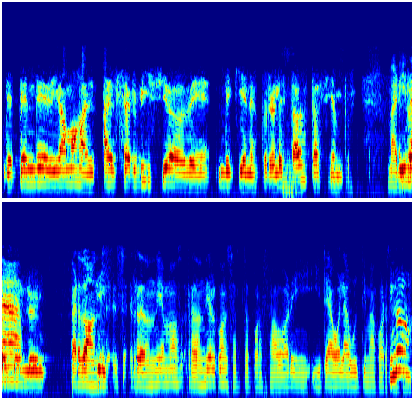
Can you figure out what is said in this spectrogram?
depende, digamos, al, servicio de, de, quienes, pero el Estado está siempre. Marina, Perdón, redondeemos, redondea el concepto, por favor, y, te hago la última cortita. No,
